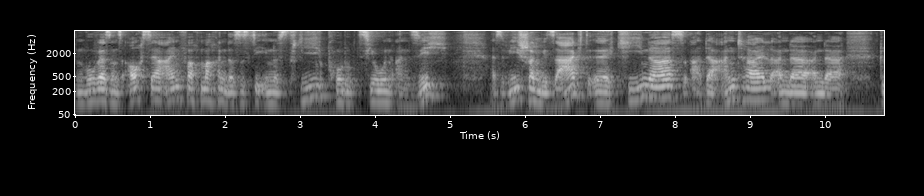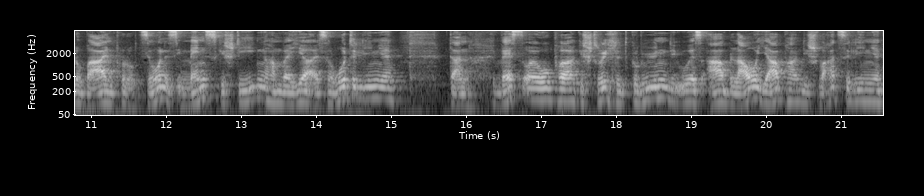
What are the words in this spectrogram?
Und wo wir es uns auch sehr einfach machen, das ist die Industrieproduktion an sich. Also wie schon gesagt, äh, Chinas, äh, der Anteil an der, an der globalen Produktion ist immens gestiegen, haben wir hier als rote Linie. Dann Westeuropa gestrichelt grün, die USA blau, Japan die schwarze Linie.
